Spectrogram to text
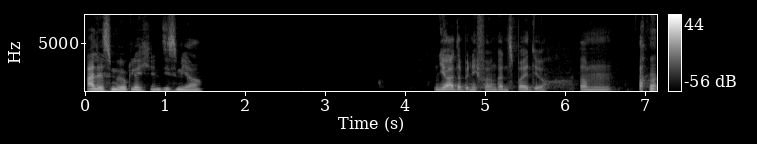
alles möglich in diesem Jahr. Ja, da bin ich voll und ganz bei dir. Ähm,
